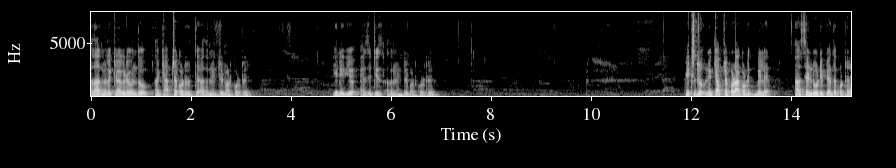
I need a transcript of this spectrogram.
ಅದಾದಮೇಲೆ ಕೆಳಗಡೆ ಒಂದು ಕ್ಯಾಪ್ಚಾ ಕೋಡ್ ಇರುತ್ತೆ, ಅದನ್ನು ಎಂಟ್ರಿ ಮಾಡ್ಕೊಳ್ರಿ. ಏನಿದೆಯೋ ಆ್ಯಸ್ ಇಟ್ ಈಸ್ ಅದನ್ನು ಎಂಟ್ರಿ ಮಾಡ್ಕೊಳ್ರಿ. ನೆಕ್ಸ್ಟು ನೀವು ಕ್ಯಾಪ್ಚಾ ಕೋಡ್ ಹಾಕೊಂಡಿದ್ದ ಮೇಲೆ ಸೆಂಡ್ ಒ ಟಿ ಪಿ ಅಂತ ಕೊಟ್ಟರೆ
